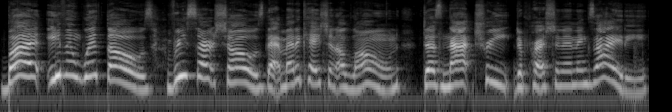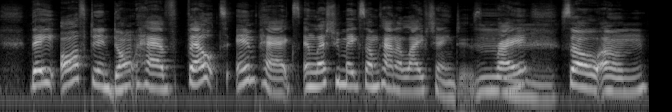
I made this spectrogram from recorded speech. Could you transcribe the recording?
But even with those, research shows that medication alone does not treat depression and anxiety. They often don't have felt impacts unless you make some kind of life changes, mm. right? So, um,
